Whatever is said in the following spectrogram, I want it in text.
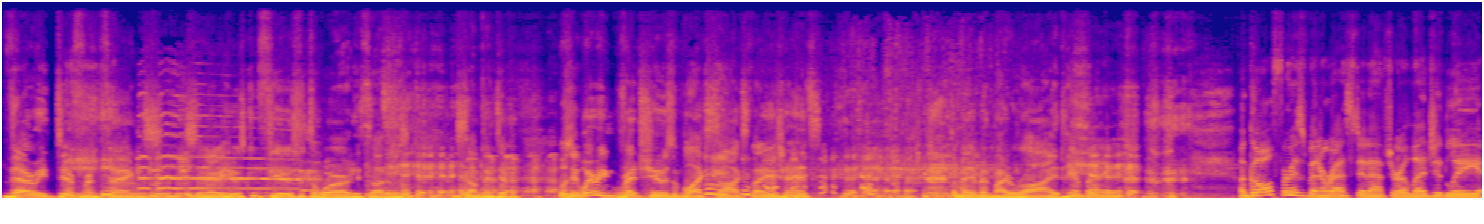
very different things. see, maybe he was confused with the word. He thought it was something different. Was he wearing red shoes and black socks by any chance? it may have been my ride. Here, buddy. A golfer has been arrested after allegedly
